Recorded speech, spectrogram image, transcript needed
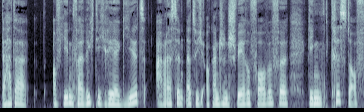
Da hat er auf jeden Fall richtig reagiert, aber das sind natürlich auch ganz schön schwere Vorwürfe gegen Christoph.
